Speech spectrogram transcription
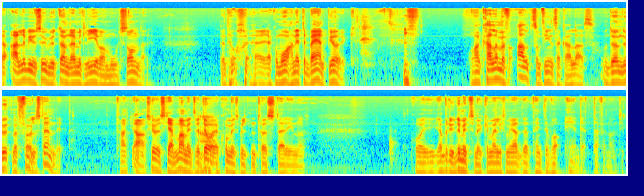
Jag har aldrig blivit så utdömd i mitt liv av motståndare. Var, jag kommer ihåg, han heter Bernt Björk. Och han kallade mig för allt som finns att kallas. Och dömde ut mig fullständigt. För han, ja, han skulle skrämma mig, inte vet Ja. jag. Jag kom ju som en liten töst där in och... Och jag brydde mig inte så mycket, men liksom jag, jag tänkte, vad är detta för någonting?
